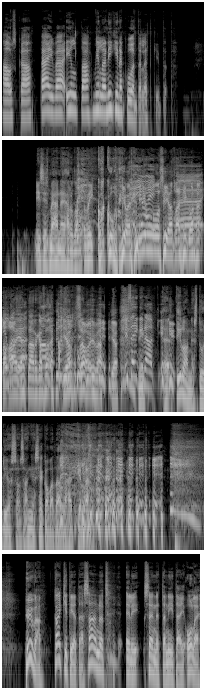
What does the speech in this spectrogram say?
Hauskaa päivää, iltaa, milloin ikinä kuunteletkin tätä. Niin siis mehän ei haluta rikkoa kuulijoiden illuusiota. niin kuin, ilta, tarkassa. Joo, se on hyvä. Jo. Missä ikinä niin, ootkin? Tilanne studiossa on sangen sekava tällä hetkellä. Hyvä. Kaikki tietää säännöt, eli sen, että niitä ei ole.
